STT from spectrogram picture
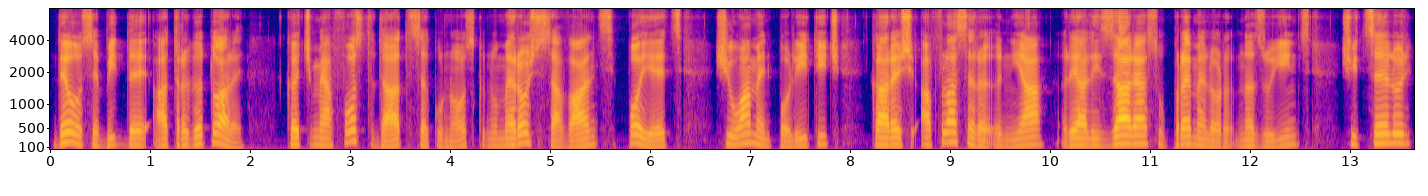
deosebit de atrăgătoare, căci mi-a fost dat să cunosc numeroși savanți, poeți și oameni politici care își aflaseră în ea realizarea supremelor năzuinți și țeluri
